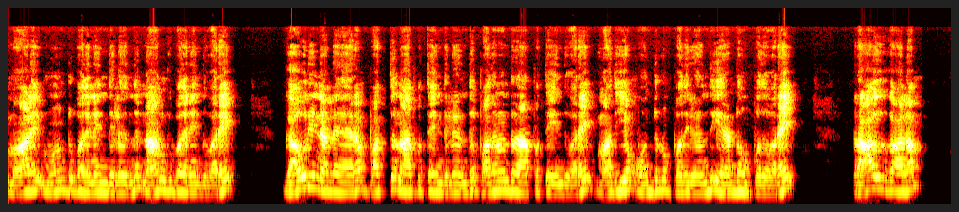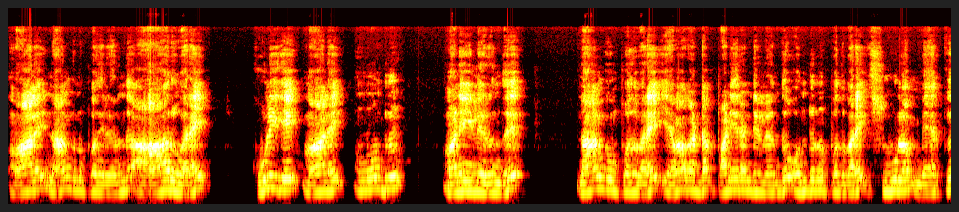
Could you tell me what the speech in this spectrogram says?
மாலை மூன்று பதினைந்திலிருந்து நான்கு பதினைந்து வரை கௌரி நல்ல நேரம் பத்து நாற்பத்தைந்திலிருந்து பதினொன்று நாற்பத்தைந்து வரை மதியம் ஒன்று முப்பதிலிருந்து இரண்டு முப்பது வரை ராகு காலம் மாலை நான்கு முப்பதிலிருந்து ஆறு வரை குளிகை மாலை மூன்று மணியிலிருந்து நான்கு முப்பது வரை யமகண்டம் பனிரெண்டிலிருந்து ஒன்று முப்பது வரை சூளம் மேற்கு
